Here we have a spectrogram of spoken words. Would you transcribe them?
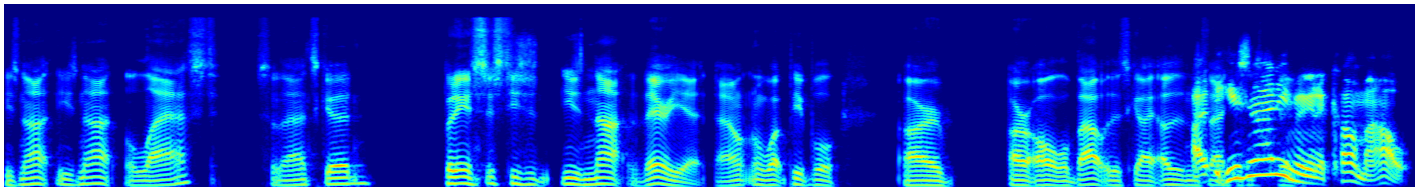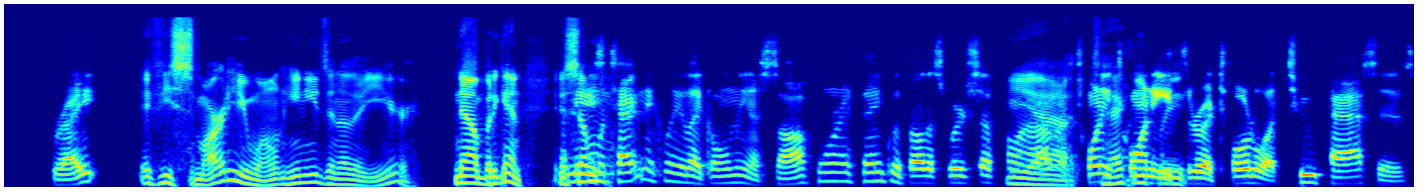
He's not. He's not last, so that's good. But it's just he's he's not there yet. I don't know what people are are all about with this guy, other than the I, fact he's not big. even going to come out, right? If he's smart, he won't. He needs another year. Now, but again, I mean, someone he's technically like only a sophomore, I think, with all this weird stuff going Yeah, on. 2020, technically- threw a total of two passes.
